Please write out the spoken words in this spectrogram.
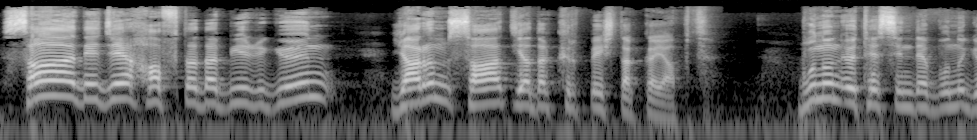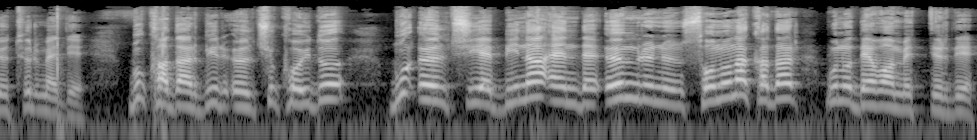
sadece haftada bir gün yarım saat ya da 45 dakika yaptı. Bunun ötesinde bunu götürmedi. Bu kadar bir ölçü koydu. Bu ölçüye binaen de ömrünün sonuna kadar bunu devam ettirdi.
